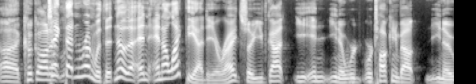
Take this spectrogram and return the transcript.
uh, cook on take it. Take that and run with it. No, that, and and I like the idea, right? So you've got, and you know, we're we're talking about you know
